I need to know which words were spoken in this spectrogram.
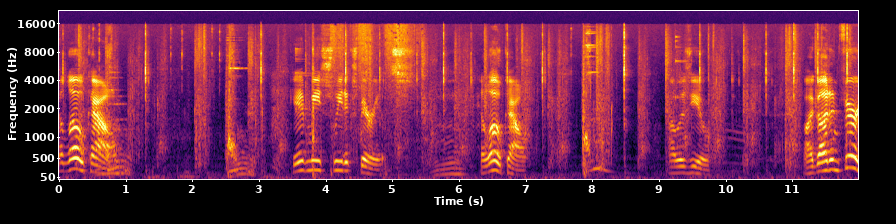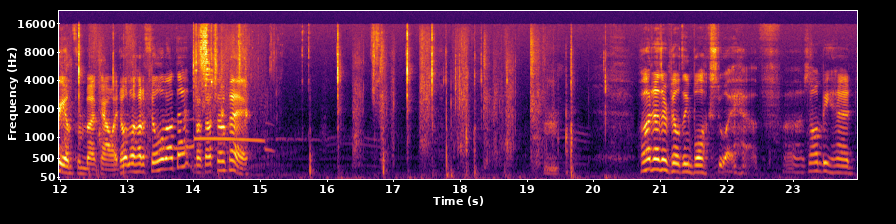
Hello, cow. Give me sweet experience. Hello, cow. How is you? I got Inferium from that cow. I don't know how to feel about that, but that's okay. Hmm. What other building blocks do I have? Uh, zombie head's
